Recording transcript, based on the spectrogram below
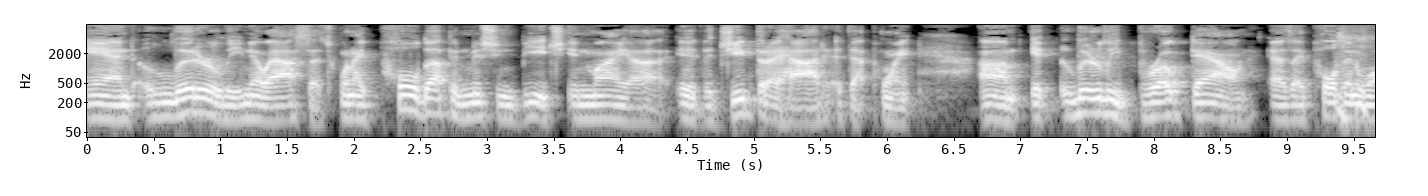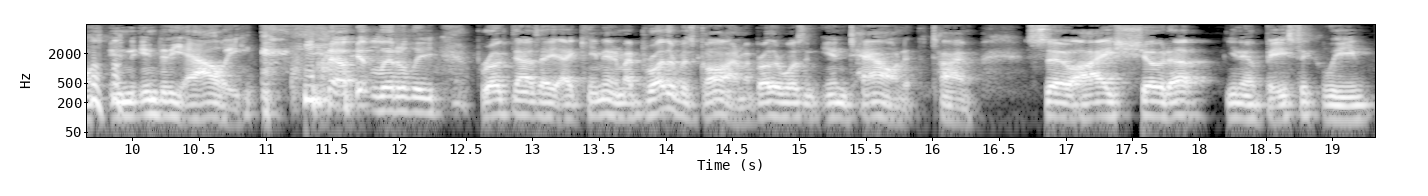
And literally no assets. When I pulled up in Mission Beach in my uh, in the Jeep that I had at that point, um, it literally broke down as I pulled in, in into the alley. you know, it literally broke down as I, I, came in. And my brother was gone. My brother wasn't in town at the time, so I showed up. You know, basically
